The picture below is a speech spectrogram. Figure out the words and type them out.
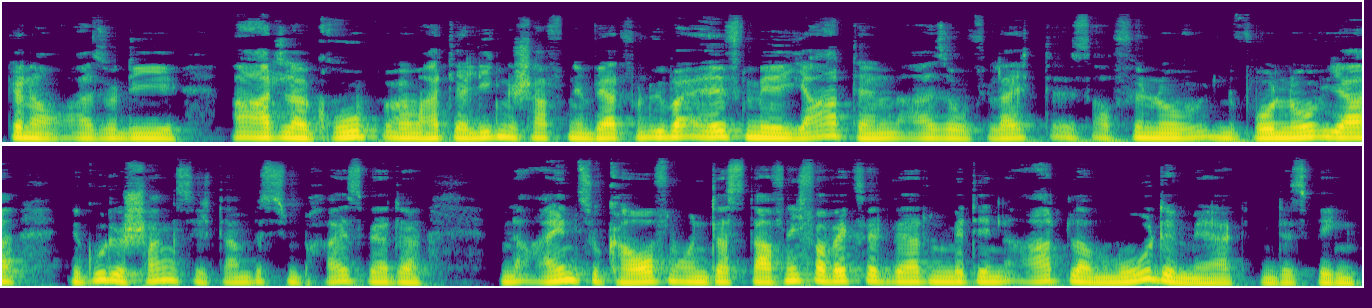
Genau, also die Adler Group äh, hat ja Liegenschaften im Wert von über 11 Milliarden. Also vielleicht ist auch für Vonovia eine gute Chance, sich da ein bisschen preiswerter einzukaufen. Und das darf nicht verwechselt werden mit den Adler Modemärkten. Deswegen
